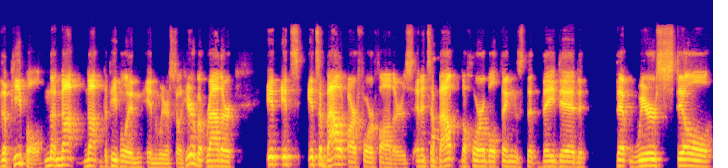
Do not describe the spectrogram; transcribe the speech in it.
the people not not the people in in we're still here but rather it, it's it's about our forefathers and it's about the horrible things that they did that we're still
